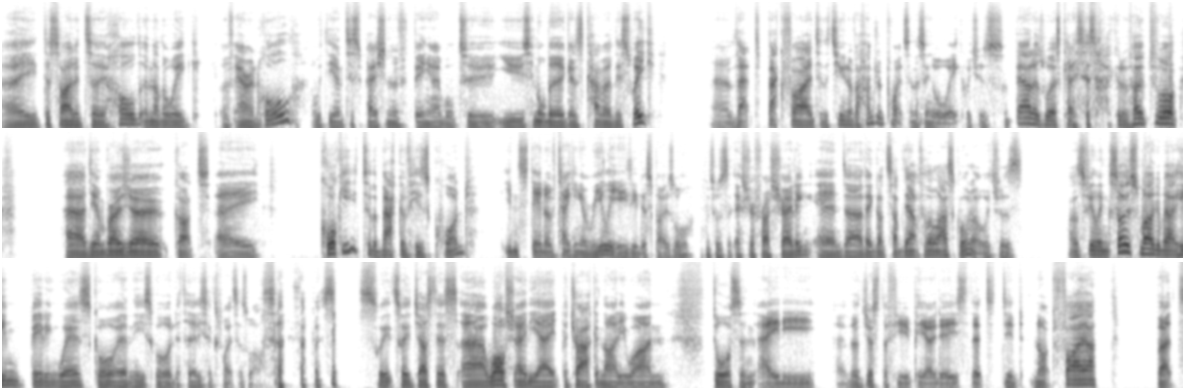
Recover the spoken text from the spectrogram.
I decided to hold another week of Aaron Hall with the anticipation of being able to use Himmelberg as cover this week. Uh, that backfired to the tune of 100 points in a single week, which is about as worst case as I could have hoped for. Uh, D'Ambrosio got a corky to the back of his quad instead of taking a really easy disposal, which was extra frustrating. And uh, they got subbed out for the last quarter, which was I was feeling so smug about him beating Wehr's score, and he scored 36 points as well. So that was sweet, sweet justice. Uh, Walsh 88, Petracca 91, Dawson 80. Uh, there's just a few PODs that did not fire. But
